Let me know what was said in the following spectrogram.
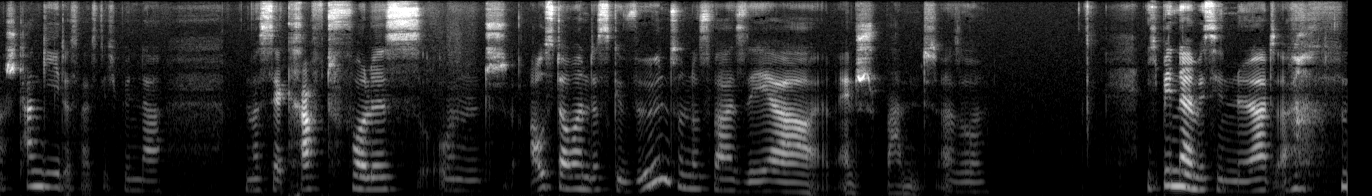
Ashtangi, das heißt, ich bin da was sehr kraftvolles und ausdauerndes gewöhnt und das war sehr entspannt. Also ich bin da ein bisschen Nerd, aber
